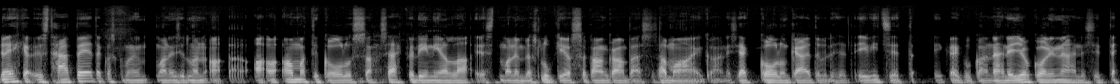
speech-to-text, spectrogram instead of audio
no ehkä just häpeetä, koska mä olin, mä olin silloin a, a, ammattikoulussa sähkölinjalla ja sitten mä olin myös lukiossa kankaan päässä samaan aikaan. Niin siellä koulun käytävillä, että ei vitsi, että ei kai kukaan nähnyt. Joku oli nähnyt sitten.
